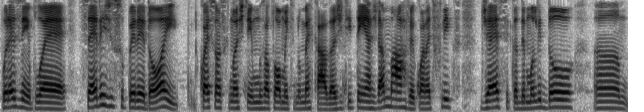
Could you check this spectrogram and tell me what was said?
Por exemplo, é séries de super-herói, quais são as que nós temos atualmente no mercado? A gente tem as da Marvel com a Netflix, Jessica, Demolidor, um,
